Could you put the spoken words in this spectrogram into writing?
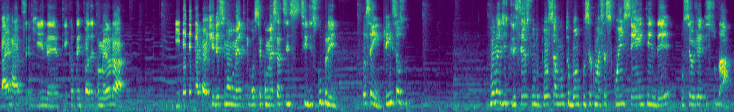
tá errado isso aqui, né? O que, que eu tenho que fazer para melhorar? E é a partir desse momento que você começa a se, se descobrir. Então, assim, tem seus. Momento de tristeza, fundo do poço, é muito bom que você comece a se conhecer, a entender o seu jeito de estudar.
